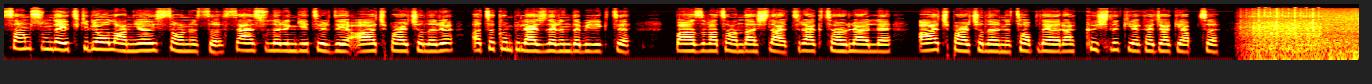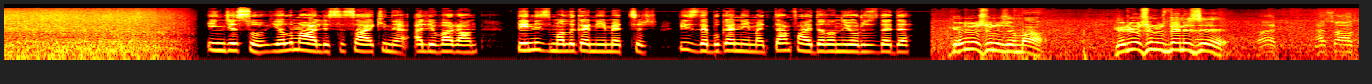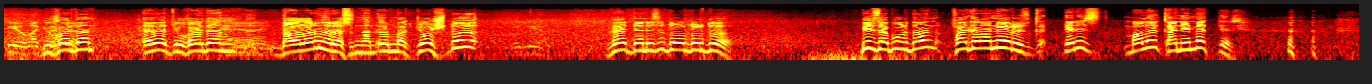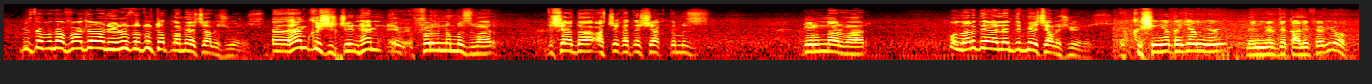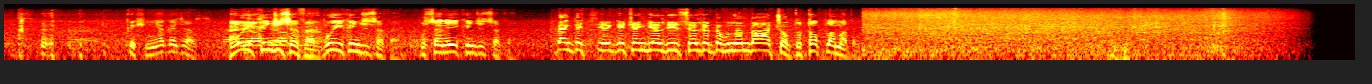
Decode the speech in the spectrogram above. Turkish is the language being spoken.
Samsun'da etkili olan yağış sonrası sel suların getirdiği ağaç parçaları Atakum plajlarında birikti. Bazı vatandaşlar traktörlerle ağaç parçalarını toplayarak kışlık yakacak yaptı. İncesu, Yalı Mahallesi sakini Ali Varan, deniz malı ganimettir. Biz de bu ganimetten faydalanıyoruz dedi. Görüyorsunuz ırmağı. Görüyorsunuz denizi. Bak nasıl akıyor bak. Yukarıdan evet yukarıdan dağların arasından ırmak coştu ve denizi doldurdu. Biz de buradan faydalanıyoruz. Deniz malı ganimettir. Biz de bundan faydalanıyoruz, odun toplamaya çalışıyoruz. Ee, Hem kış için hem e, fırınımız var. Dışarıda açık ateş yaktığımız durumlar var. Bunları değerlendirmeye çalışıyoruz. E, Kışın yakacağım ya. Benim evde kalifer yok. Kışın yakacağız. Bu ikinci sefer. Bu ikinci sefer. Bu sene ikinci sefer. Ben geç- geçen geldiği selde de bundan daha çoktu. Toplamadım.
